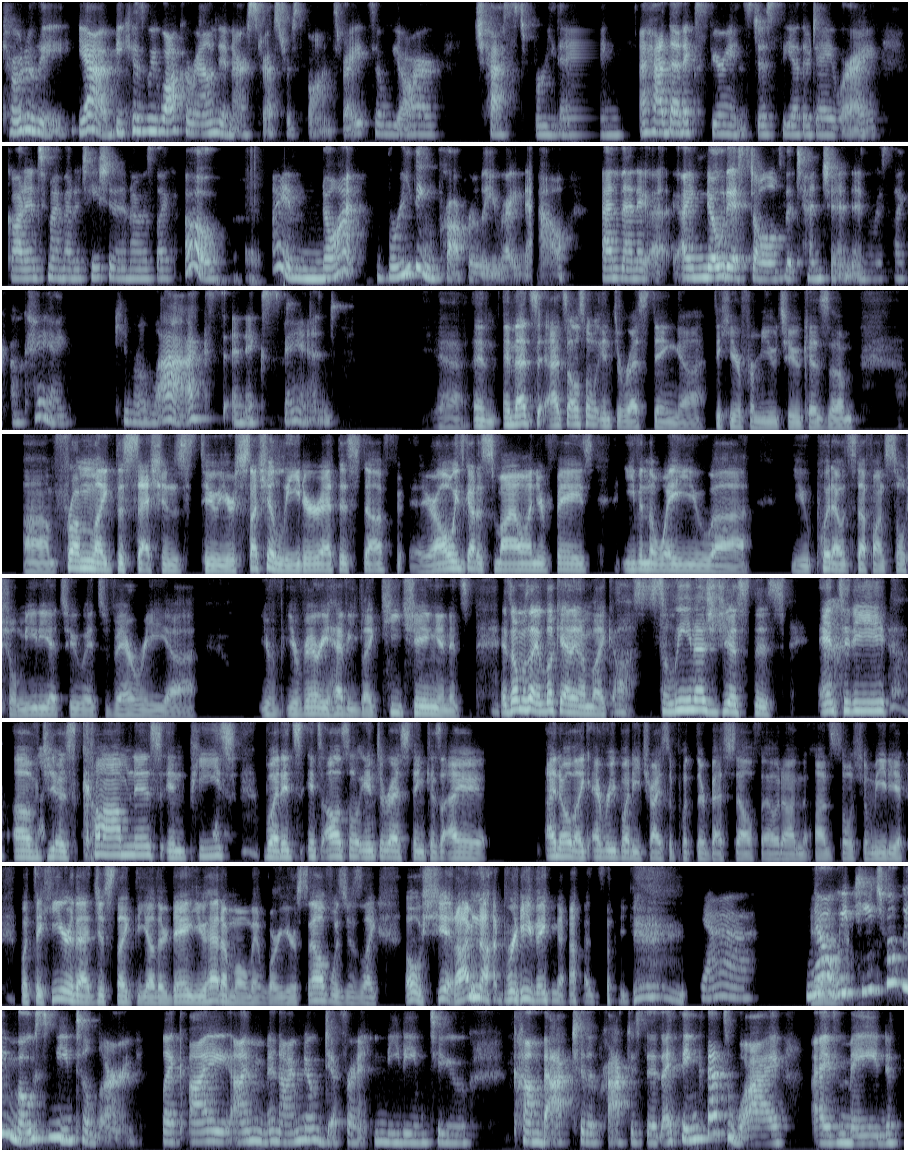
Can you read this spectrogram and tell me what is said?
Totally. Yeah, because we walk around in our stress response, right? So we are chest breathing. I had that experience just the other day where I got into my meditation and I was like, oh, I am not breathing properly right now. And then I, I noticed all of the tension and was like, okay, I can relax and expand. Yeah, and and that's that's also interesting uh, to hear from you too, because um, um, from like the sessions too, you're such a leader at this stuff. You're always got a smile on your face, even the way you uh, you put out stuff on social media too. It's very uh, you're you're very heavy like teaching, and it's it's almost like I look at it, I'm like, oh, Selena's just this entity of just calmness and peace but it's it's also interesting because i i know like everybody tries to put their best self out on on social media but to hear that just like the other day you had a moment where yourself was just like oh shit i'm not breathing now. It's like yeah. No yeah. we teach what we most need to learn. Like i i'm and i'm no different needing to come back to the practices. I think that's why i've made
